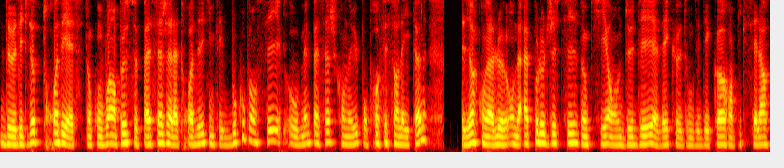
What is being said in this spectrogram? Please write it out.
de- d'épisodes 3DS. Donc on voit un peu ce passage à la 3D qui me fait beaucoup penser au même passage qu'on a eu pour Professeur Layton. C'est-à-dire qu'on a le, a Apollo Justice donc qui est en 2D avec euh, donc des décors en pixel art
